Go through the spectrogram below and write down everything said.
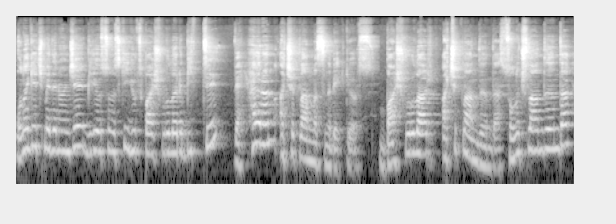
Ona geçmeden önce biliyorsunuz ki yurt başvuruları bitti ve her an açıklanmasını bekliyoruz. Başvurular açıklandığında, sonuçlandığında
